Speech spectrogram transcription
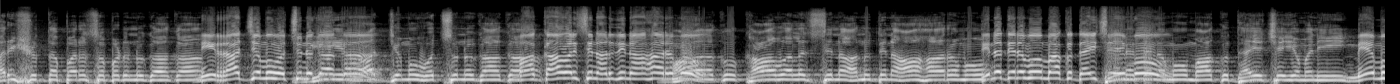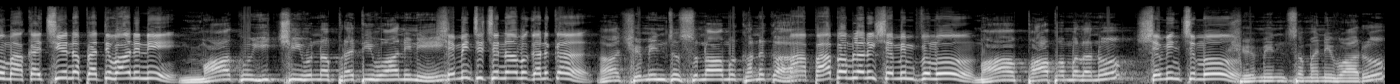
పరిశుద్ధ పరచబడును గాక. నీ రాజ్యము వచ్చును గాక. రాజ్యము వచ్చును గాక. మాకు కావలసిన అనుదిన ఆహారము. మాకు కావలసిన అనుదిన ఆహారము. దినదినము మాకు దయచేయము. దినదినము మాకు దయచేయమని. మేము మాకు ఉన్న ప్రతి వానిని మాకు ఇచ్చి ఉన్న ప్రతి వానిని క్షమించుచున్నాము గనుక. ఆ, క్షమించుస్తున్నాము కనుక. మా పాపములను క్షమింపుము. మా పాపములను క్షమించుము. క్షమించమని వారు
